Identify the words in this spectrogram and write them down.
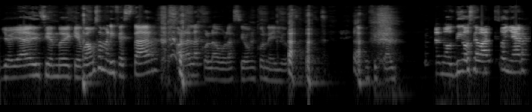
yo ya diciendo de que vamos a manifestar ahora la colaboración con ellos. Nos digo, se va a soñar,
